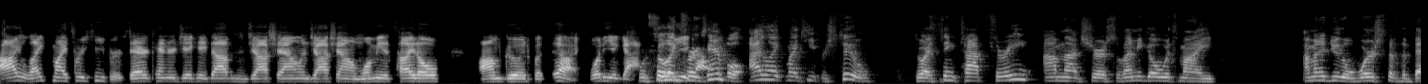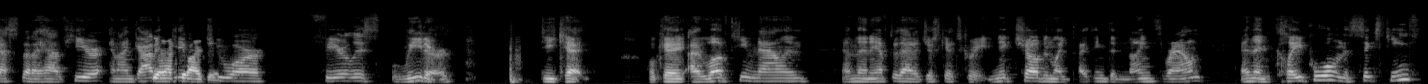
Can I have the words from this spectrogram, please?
I like my three keepers: Derrick Henry, J.K. Dobbins, and Josh Allen. Josh Allen won me a title. I'm good, but all right, what do you got? Well, so, Who like for got? example, I like my keepers too. Do I think top three? I'm not sure. So let me go with my. I'm going to do the worst of the best that I have here, and I got to give it to our fearless leader, DK. Okay, I love Keenan Allen. And then after that, it just gets great. Nick Chubb in like I think the ninth round, and then Claypool in the 16th.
